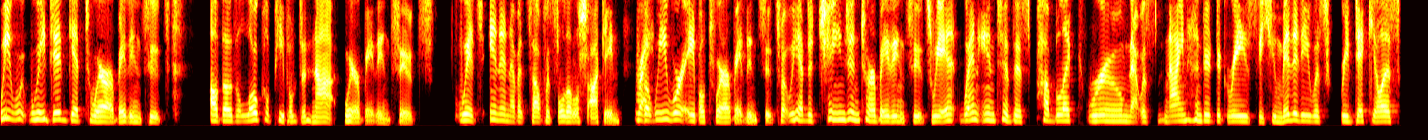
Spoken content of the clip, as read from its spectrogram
we we did get to wear our bathing suits, although the local people did not wear bathing suits, which in and of itself was a little shocking. Right. But we were able to wear our bathing suits, but we had to change into our bathing suits. We went into this public room that was 900 degrees. The humidity was ridiculous.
